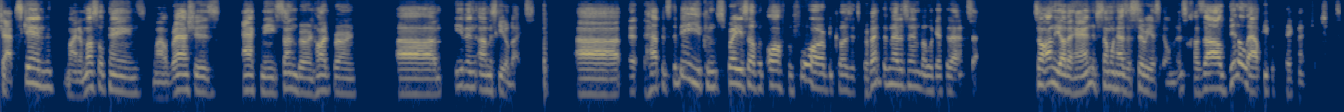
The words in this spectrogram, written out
chapped skin, minor muscle pains, mild rashes, acne, sunburn, heartburn, um, even uh, mosquito bites. Uh, it happens to be you can spray yourself with off before because it's preventive medicine, but we'll get to that in a second. So on the other hand, if someone has a serious illness, Chazal did allow people to take medications.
